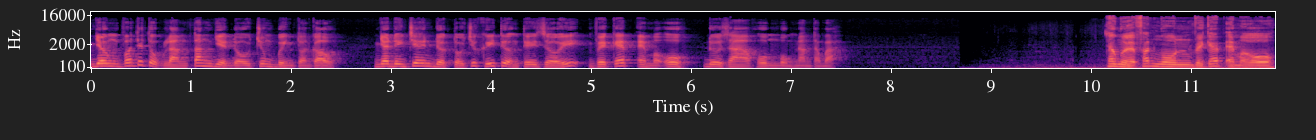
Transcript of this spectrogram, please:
nhưng vẫn tiếp tục làm tăng nhiệt độ trung bình toàn cầu. Nhận định trên được Tổ chức Khí tượng Thế giới WMO đưa ra hôm 5 tháng 3. Theo người phát ngôn WMO,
